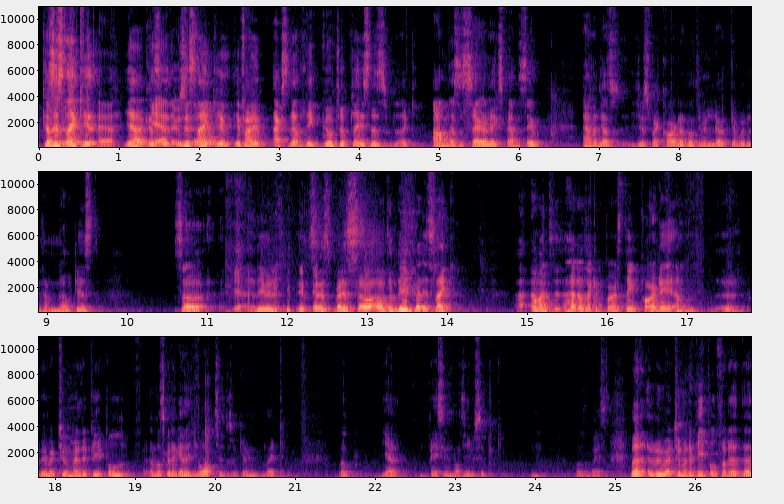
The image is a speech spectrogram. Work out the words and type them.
Because it's really like uh, compare. yeah, because Yeah, it's there's just like um, if I accidentally go to a place that's like unnecessarily expensive, and I just use my card and don't even look, I wouldn't have noticed. So Yeah. would, so it's, but it's so out of league. But it's like I I went to, had a, like a birthday party and uh, we were too many people. I was gonna get a yacht so we can like, well, yeah, basically not use it. Hmm, That was a waste. But we were too many people for the, the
